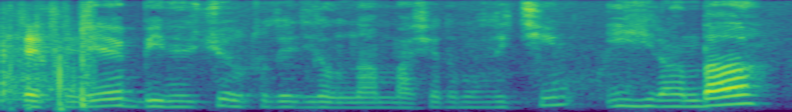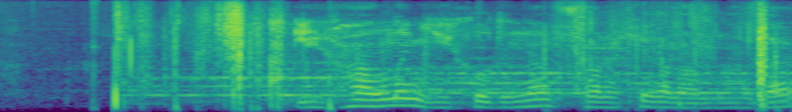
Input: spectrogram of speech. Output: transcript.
Seferiye 1337 yılından başladığımız için İran'da İran'ın yıkıldığından sonraki zamanlarda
